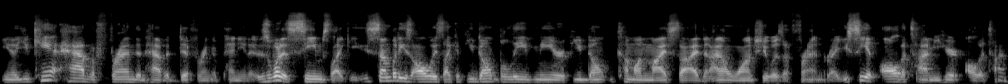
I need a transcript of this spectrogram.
you know you can't have a friend and have a differing opinion. It is what it seems like. Somebody's always like if you don't believe me or if you don't come on my side then i don't want you as a friend right? You see it all the time. You hear it all the time.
